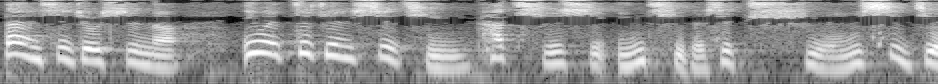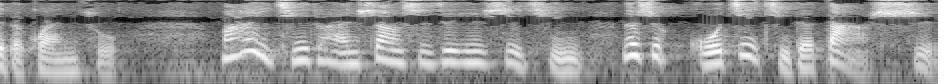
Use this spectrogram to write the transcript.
但是就是呢，因为这件事情它其实引起的是全世界的关注。蚂蚁集团上市这件事情，那是国际级的大事。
